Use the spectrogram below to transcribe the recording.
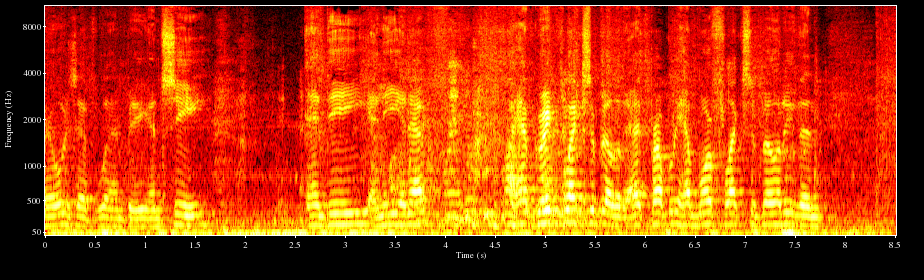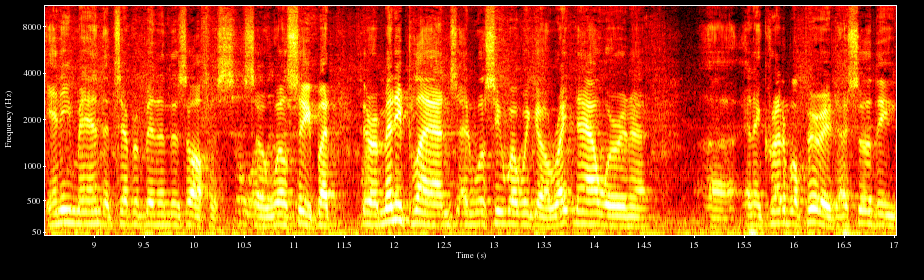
I always have Plan B and C and D and E and F. I have great flexibility. I probably have more flexibility than any man that's ever been in this office. So we'll see. But there are many plans, and we'll see where we go. Right now, we're in a, uh, an incredible period. I saw the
